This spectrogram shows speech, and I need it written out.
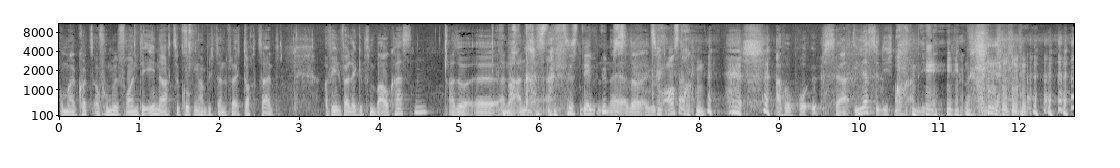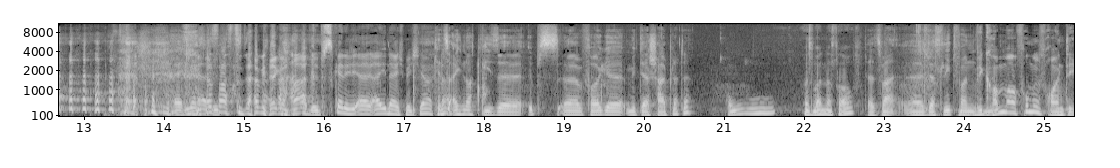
um mal kurz auf hummelfreund.de nachzugucken, habe ich dann vielleicht doch Zeit. Auf jeden Fall, da gibt's einen Baukasten, also äh, an der anderen. Baukastensystem Yps. Nein, also, äh, Zum Ausdrucken. apropos Yps, ja, erinnerst du dich noch an die? Erinnerst, Das hast du da wieder gemacht. Das kenne ich, äh, erinnere ich mich, ja. kennst du Klar. eigentlich noch diese Yps-Folge mit der Schallplatte? Oh, was war denn das drauf? Das war äh, das Lied von Willkommen auf hummelfreund.de.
